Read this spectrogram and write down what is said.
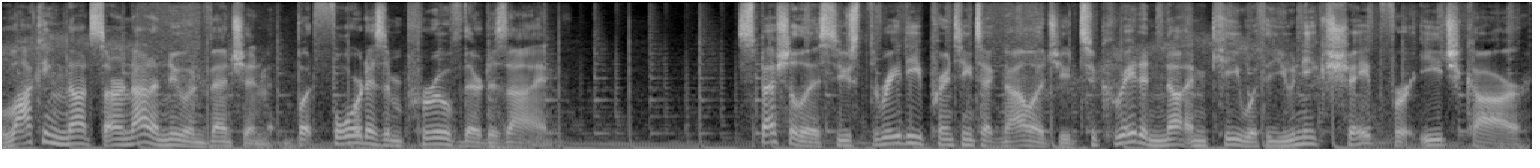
Locking nuts are not a new invention, but Ford has improved their design. Specialists use 3D printing technology to create a nut and key with a unique shape for each car.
